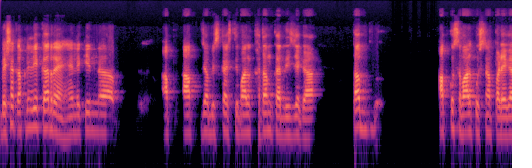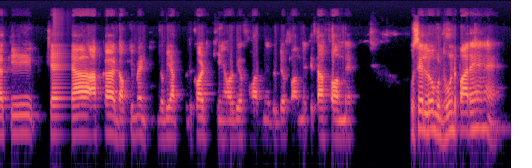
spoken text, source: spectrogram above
बेशक अपने लिए कर रहे हैं लेकिन आप आप जब इसका इस्तेमाल खत्म कर लीजिएगा तब आपको सवाल पूछना पड़ेगा कि क्या आपका डॉक्यूमेंट जो भी आप रिकॉर्ड किए हैं ऑडियो फॉर्म में वीडियो फॉर्म में किताब फॉर्म में उसे लोग ढूंढ पा रहे हैं?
